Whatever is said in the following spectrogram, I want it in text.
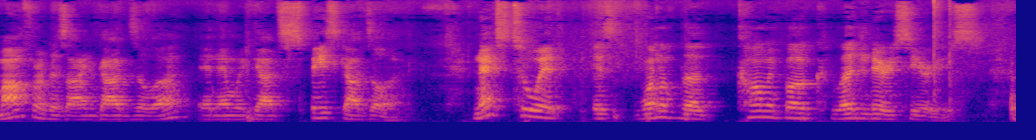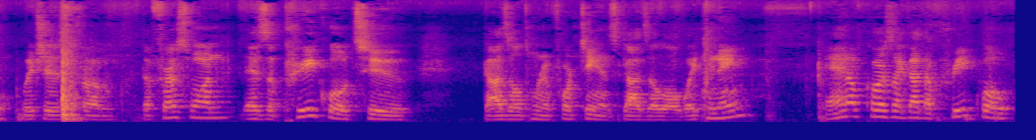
Mothra design Godzilla, and then we got Space Godzilla. Next to it is one of the comic book legendary series, which is from the first one is a prequel to Godzilla 2014. It's Godzilla Awakening, and of course I got the prequel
